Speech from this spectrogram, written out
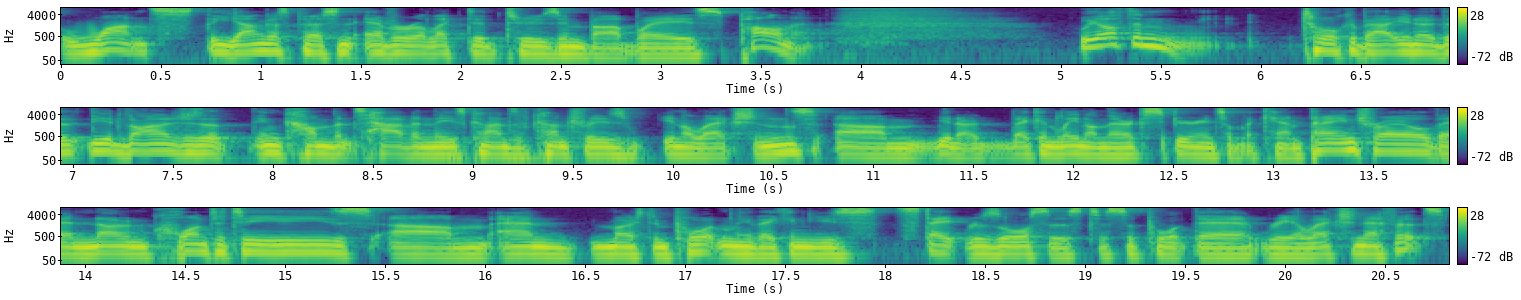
once the youngest person ever elected to Zimbabwe's parliament we often talk about you know the, the advantages that incumbents have in these kinds of countries in elections. Um, you know they can lean on their experience on the campaign trail their known quantities um, and most importantly they can use state resources to support their re-election efforts.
